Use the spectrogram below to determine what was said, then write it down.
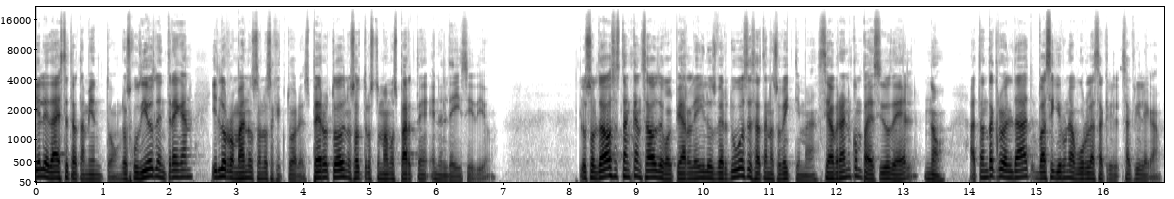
que le da este tratamiento. Los judíos le entregan y los romanos son los ejecutores, pero todos nosotros tomamos parte en el deicidio. Los soldados están cansados de golpearle y los verdugos desatan a su víctima. ¿Se habrán compadecido de él? No. A tanta crueldad va a seguir una burla sacrílega.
